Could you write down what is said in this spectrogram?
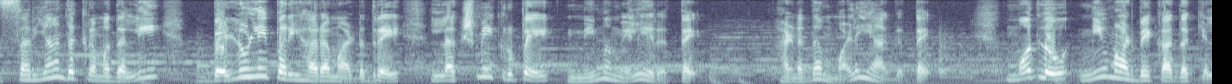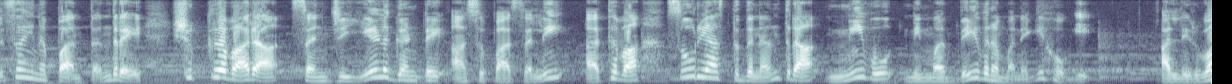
ಸರಿಯಾದ ಕ್ರಮದಲ್ಲಿ ಬೆಳ್ಳುಳ್ಳಿ ಪರಿಹಾರ ಮಾಡಿದ್ರೆ ಲಕ್ಷ್ಮಿ ಕೃಪೆ ನಿಮ್ಮ ಮೇಲೆ ಇರುತ್ತೆ. ಹಣದ ಮಳೆಯಾಗುತ್ತೆ. ಮೊದಲು ನೀವು ಮಾಡಬೇಕಾದ ಕೆಲಸ ಏನಪ್ಪಾ ಅಂತಂದ್ರೆ ಶುಕ್ರವಾರ ಸಂಜೆ ಏಳು ಗಂಟೆ ಆಸುಪಾಸಲ್ಲಿ ಅಥವಾ ಸೂರ್ಯಾಸ್ತದ ನಂತರ ನೀವು ನಿಮ್ಮ ದೇವರ ಮನೆಗೆ ಹೋಗಿ. ಅಲ್ಲಿರುವ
